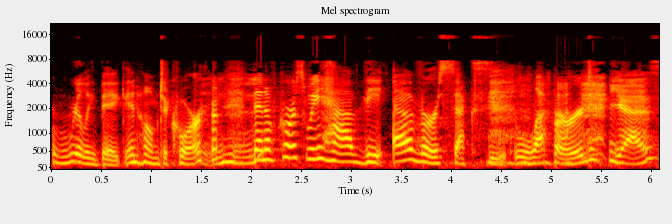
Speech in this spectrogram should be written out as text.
really big in home decor. Mm-hmm. Then, of course, we have the ever sexy leopard. yes.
